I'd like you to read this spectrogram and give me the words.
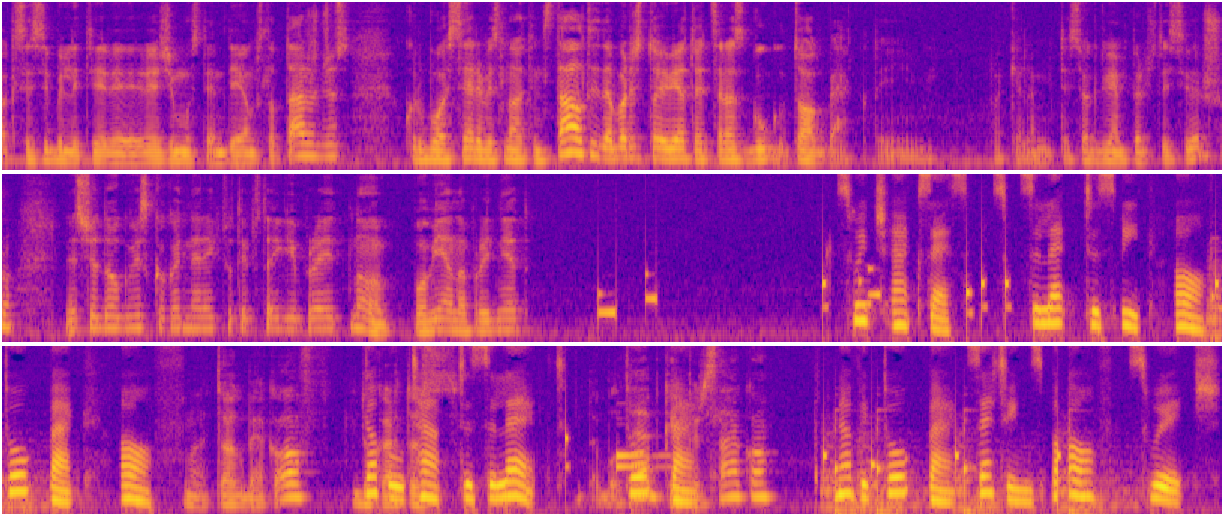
accessibility re- režimus ten dėjom slaptažodžius, kur buvo service not install, tai dabar šitoje vietoje atsiras Google Talkback. Tai pakeliam tiesiog dviem pirštais į viršų, nes čia daug visko, kad nereiktų taip staigiai praeiti, nu, po vieną praeidinėti. Switch access. Select to speak. Off. Talkback. Off. Talkback off, du Double tap to select. double tap, kaip ir sako. Navig talkback settings off switch.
